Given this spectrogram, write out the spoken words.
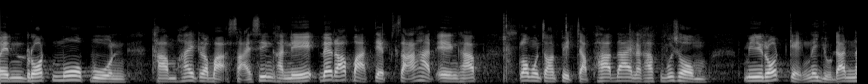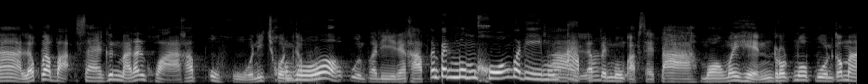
เป็นรถโม้ปูนทำให้กระบะสายซิ่งคันนี้ ได้รับบาดเจ็บสาหัสเองครับกล้องวงจรปิดจับภาพได้นะครับคุณผู้ชมมีรถเก๋งเนี่ยอยู่ด้านหน้า แล้วกระบะแซงขึ้นมาด้านขวาครับโอ้โหนี่ชนกับโอ้รโหถโม้ปูนพอดีนะครับมันเป็นมุมโค้งพอดีมุมใช่อับแล้วนะเป็นมุมอับสายตามองไม่เห็นรถโม้ปูนก็มา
